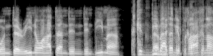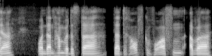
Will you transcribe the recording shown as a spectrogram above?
Und der Reno hat dann den, den Beamer Ach, den Beamer hat er mitgebracht, genau. ja. Und dann haben wir das da, da drauf geworfen, aber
